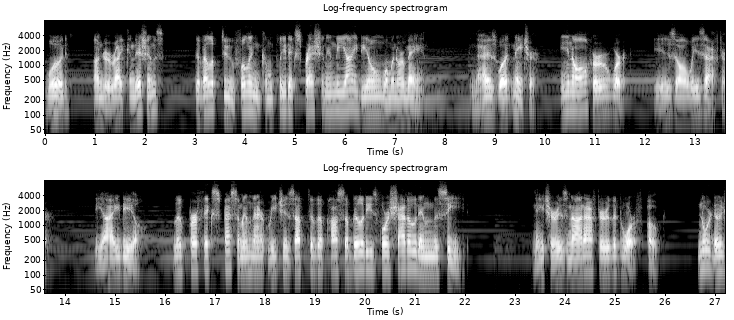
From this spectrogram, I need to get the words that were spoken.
would, under right conditions, develop to full and complete expression in the ideal woman or man. And that is what nature, in all her work, is always after. The ideal, the perfect specimen that reaches up to the possibilities foreshadowed in the seed. Nature is not after the dwarf oak, nor does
